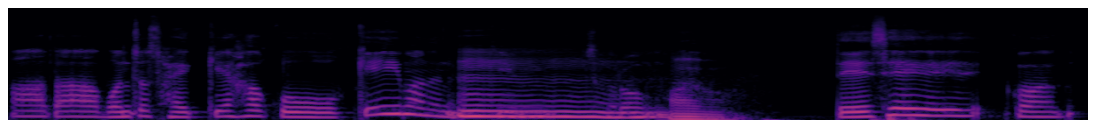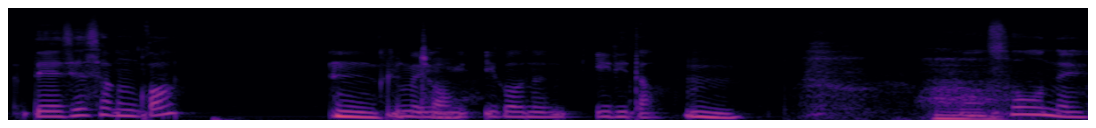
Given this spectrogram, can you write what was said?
아 나 먼저 잘게 하고 게임하는 음. 느낌처럼 아유. 내 세관 내 세상과 음, 그렇죠. 이, 이거는 일이다. 음. 아 아, 서운해.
